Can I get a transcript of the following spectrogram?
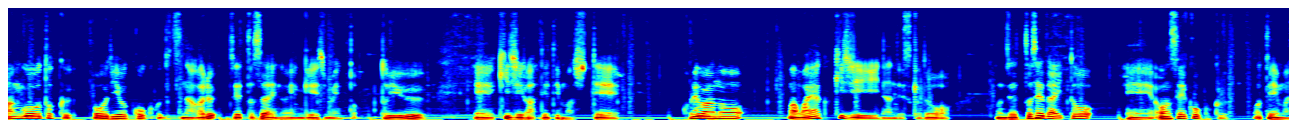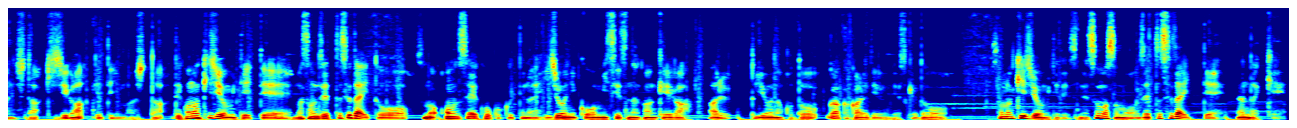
暗号を解くオーディオ広告でつながる Z 世代のエンゲージメントという、えー、記事が出てまして、これはあの、まあ、和訳記事なんですけど、Z 世代とえー、音声広告をテーマにした記事が出ていました。で、この記事を見ていて、まあ、その Z 世代とその音声広告っていうのは非常にこう密接な関係があるというようなことが書かれているんですけど、その記事を見てですね、そもそも Z 世代ってなんだっけ？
